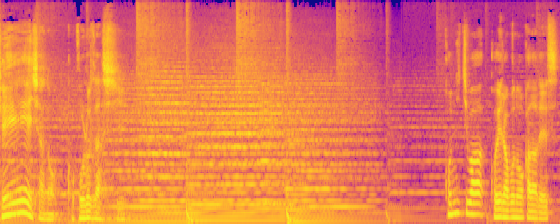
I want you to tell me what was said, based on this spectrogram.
経営者の志こんにちは、小ラボの岡田です。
